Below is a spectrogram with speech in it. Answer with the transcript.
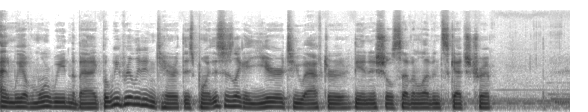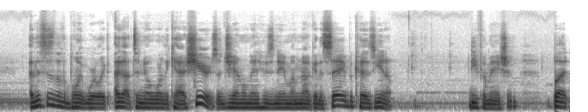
and we have more weed in the bag, but we really didn't care at this point. This is like a year or two after the initial 7 Eleven sketch trip. And this is the point where like I got to know one of the cashiers, a gentleman whose name I'm not gonna say because, you know, defamation. But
